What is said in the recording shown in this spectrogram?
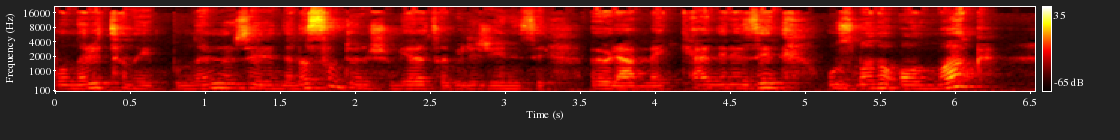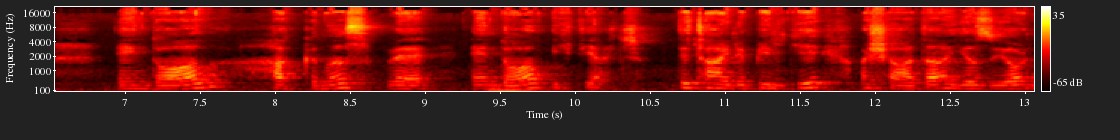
Bunları tanıyıp bunların üzerinde nasıl dönüşüm yaratabileceğinizi öğrenmek, kendinizin uzmanı olmak en doğal hakkınız ve en doğal ihtiyaç. Detaylı bilgi aşağıda yazıyor.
